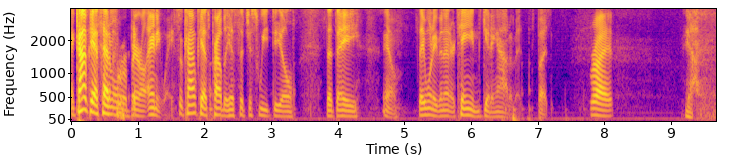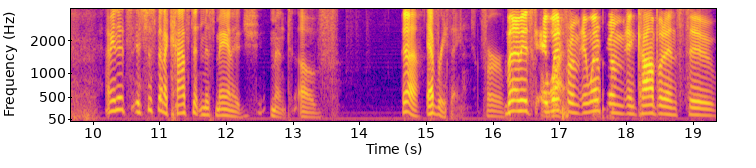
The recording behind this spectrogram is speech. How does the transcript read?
And Comcast had them over a barrel anyway, so Comcast probably has such a sweet deal that they, you know, they won't even entertain getting out of it. But Right. yeah, I mean, it's it's just been a constant mismanagement of Yeah. everything for But I mean, it's, it went from it went from incompetence to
